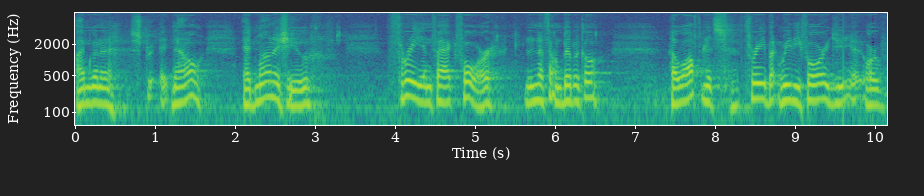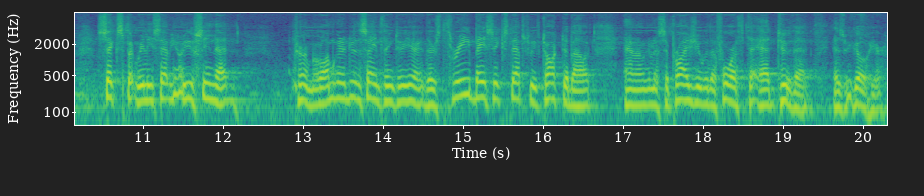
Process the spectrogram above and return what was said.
I'm going to now admonish you, three, in fact, four. Doesn't that sound biblical? How often it's three but really four, or six but really seven. You know, you've seen that term. Well, I'm going to do the same thing to you. There's three basic steps we've talked about, and I'm going to surprise you with a fourth to add to that as we go here.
